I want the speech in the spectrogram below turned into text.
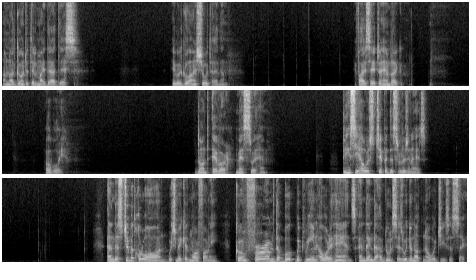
I'm not going to tell my dad this. He will go and shoot Adam. If I say to him like, oh boy, don't ever mess with him. Do you see how stupid this religion is? And the stupid Quran, which make it more funny, confirmed the book between our hands. And then the Abdul says, we do not know what Jesus said.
